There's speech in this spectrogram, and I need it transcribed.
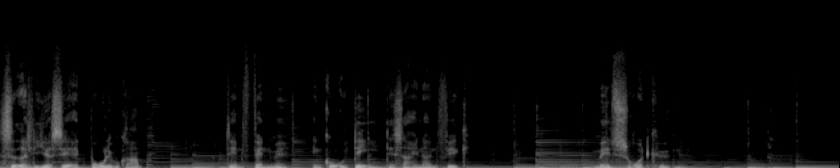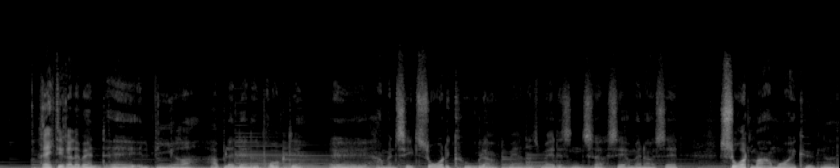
sidder lige og ser et boligprogram. Det er en fandme en god idé, designeren fik. Med et sort køkken. Rigtig relevant. Uh, Elvira har blandt andet brugt det. Uh, har man set sorte kugler med Anders Madsen, så ser man også, at sort marmor i køkkenet,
